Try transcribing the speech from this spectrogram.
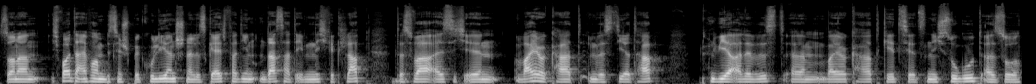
sondern ich wollte einfach ein bisschen spekulieren, schnelles Geld verdienen und das hat eben nicht geklappt. Das war, als ich in Wirecard investiert habe wie ihr alle wisst, ähm, Wirecard geht's jetzt nicht so gut. Also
